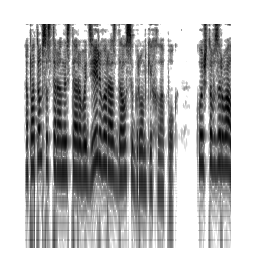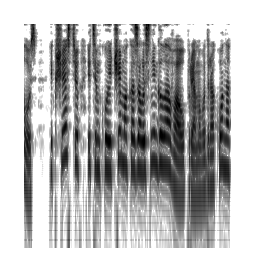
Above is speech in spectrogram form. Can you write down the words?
А потом со стороны старого дерева раздался громкий хлопок. Кое-что взорвалось, и, к счастью, этим кое-чем оказалась не голова упрямого дракона,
